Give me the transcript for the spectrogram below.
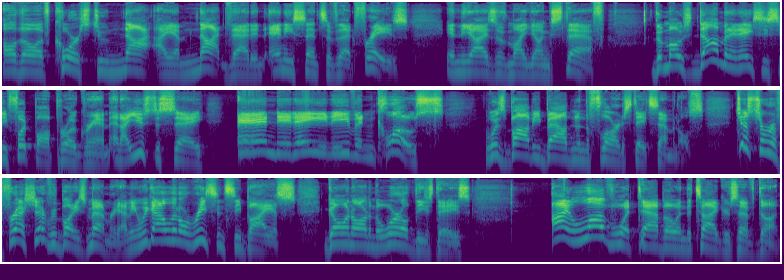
although, of course, do not, I am not that in any sense of that phrase in the eyes of my young staff. The most dominant ACC football program, and I used to say, and it ain't even close, was Bobby Bowden and the Florida State Seminoles. Just to refresh everybody's memory. I mean, we got a little recency bias going on in the world these days. I love what Dabo and the Tigers have done.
